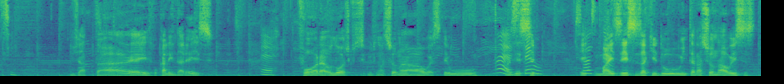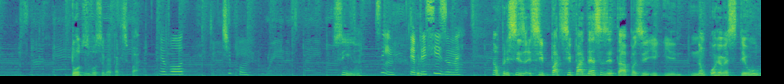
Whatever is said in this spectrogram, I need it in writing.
sim. Já tá. é- o calendário é esse. É. Fora, lógico, o Circuito Nacional, o STU. É, mas, esse, STU. Só e- mas esses aqui do Internacional, esses. Todos você vai participar. Eu vou, tipo, Sim, né? sim, eu preciso, né? Não, precisa. Se participar dessas etapas e, e- não correr o STU,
